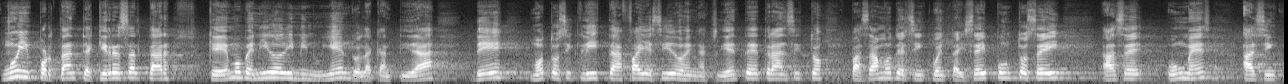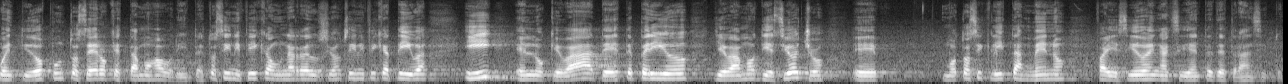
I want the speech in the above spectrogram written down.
Muy importante aquí resaltar que hemos venido disminuyendo la cantidad de motociclistas fallecidos en accidentes de tránsito. Pasamos del 56.6 hace un mes al 52.0 que estamos ahorita. Esto significa una reducción significativa y en lo que va de este periodo llevamos 18 eh, motociclistas menos fallecidos en accidentes de tránsito.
